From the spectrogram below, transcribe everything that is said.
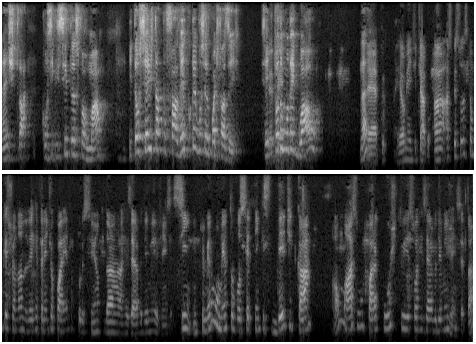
Né? A gente está conseguindo se transformar. Então, se a gente está fazendo, por que você não pode fazer? Se todo mundo é igual, né? É, realmente, Thiago. As pessoas estão questionando ali referente ao 40% da reserva de emergência. Sim, em primeiro momento você tem que se dedicar ao máximo para constituir sua reserva de emergência, tá?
